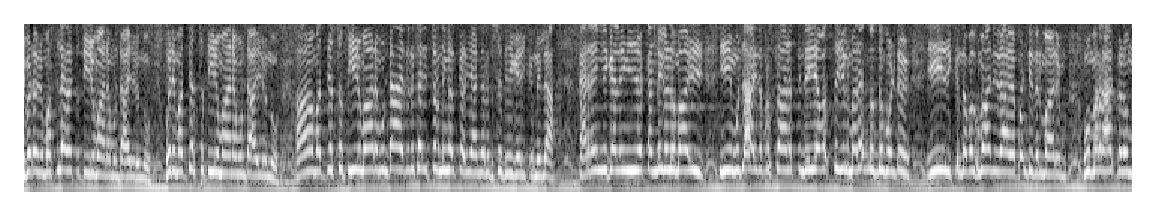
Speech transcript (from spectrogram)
ഇവിടെ ഒരു മസ്ലഹത്ത് തീരുമാനമുണ്ടായിരുന്നു. ഒരു മധ്യസ്ഥ തീരുമാനമുണ്ടായിരുന്നു. ആ മധ്യസ്ഥ തീരുമാനമുണ്ടായതിന് ചരിത്രം നിങ്ങൾക്കറിയാൻ ഞാൻ വിശദീകരിക്കുന്നില്ല. കരഞ്ഞു കലങ്ങിയ കണ്ണുകളുമായി ഈ മുജാഹിദ് പ്രസ്ഥാനത്തിന്റെ ഈ അവസ്ഥയിൽ മനംനൊന്നുകൊണ്ട് ഈ ഇരിക്കുന്ന ബഹുമാന്യരായ പണ്ഡിതന്മാരും ഉമറാക്കളും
